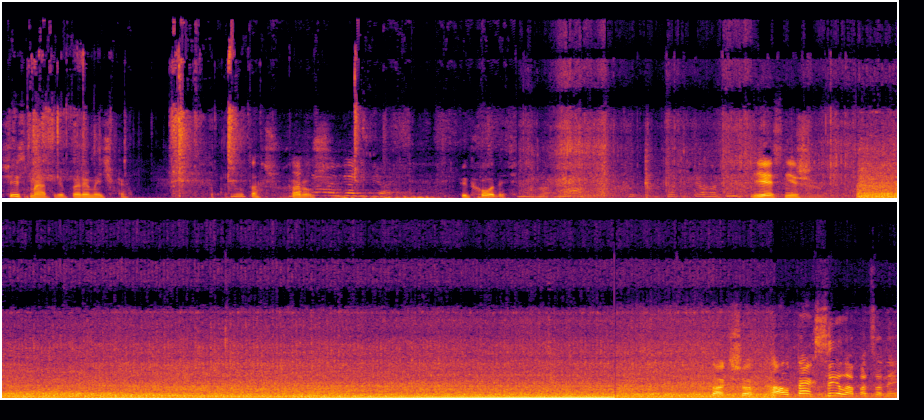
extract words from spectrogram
6 метрів перемичка. Ну так, хорош. Підходить. Є ніж. Так що, галтех сила, пацани.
